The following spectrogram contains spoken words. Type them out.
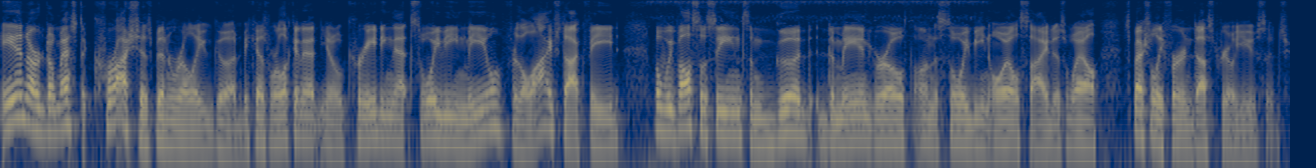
And our domestic crush has been really good because we're looking at, you know, creating that soybean meal for the livestock feed. But we've also seen some good demand growth on the soybean oil side as well, especially for industrial usage.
